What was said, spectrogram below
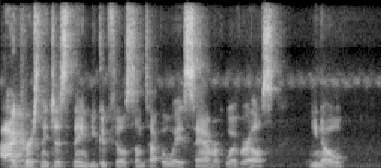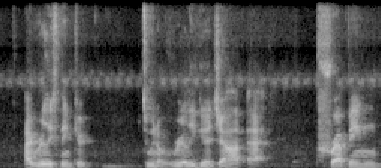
I personally just think you could feel some type of way, Sam or whoever else. You know, I really think you're doing a really good job at prepping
